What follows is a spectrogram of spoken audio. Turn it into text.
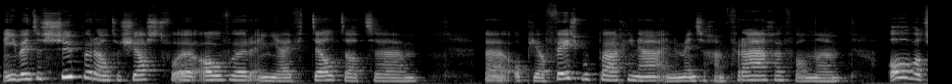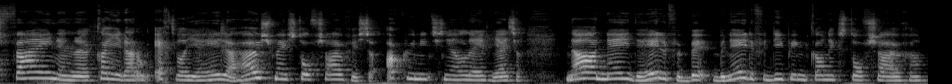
En je bent er super enthousiast eh, over en jij vertelt dat ehm, eh, op jouw Facebookpagina en de mensen gaan vragen van... Oh, wat fijn. En kan je daar ook echt wel je hele huis mee stofzuigen? Is de accu niet snel leeg? Jij zegt, nou nee, de hele benedenverdieping kan ik stofzuigen.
